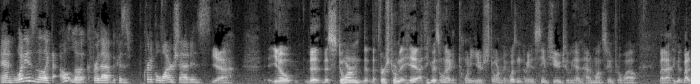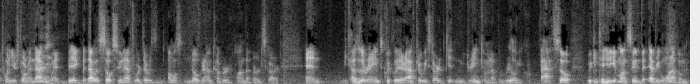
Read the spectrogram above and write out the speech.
And what is the like the outlook for that? Because critical watershed is Yeah. You know, the the storm, the, the first storm that hit, I think it was only like a 20 year storm. It wasn't, I mean, it seemed huge because we hadn't had a monsoon for a while. But I think it was about a 20 year storm, and that went big. But that was so soon afterwards, there was almost no ground cover on the burn scar. And because of the rains, quickly thereafter, we started getting green coming up really fast. So we continued to get monsoons, but every one of them,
